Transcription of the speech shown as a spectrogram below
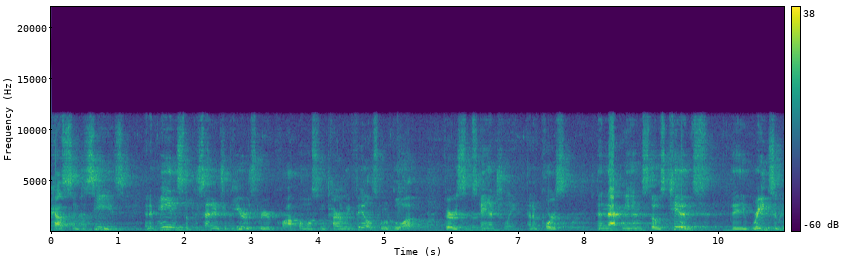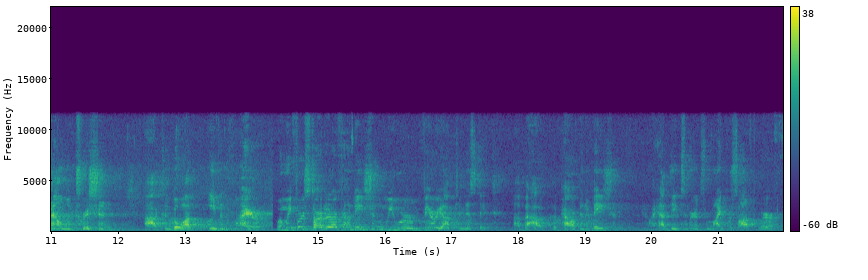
pests and disease, and it means the percentage of years where your crop almost entirely fails will go up very substantially. And of course, then that means those kids, the rates of malnutrition uh, can go up even higher. When we first started our foundation, we were very optimistic about the power of innovation. You know, I had the experience from Microsoft where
